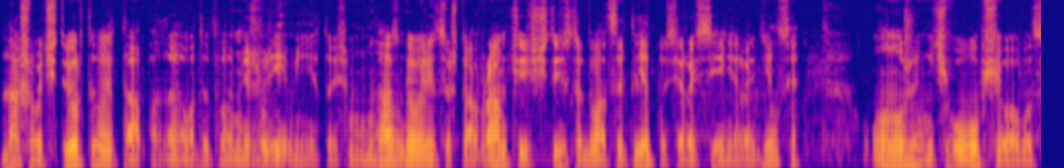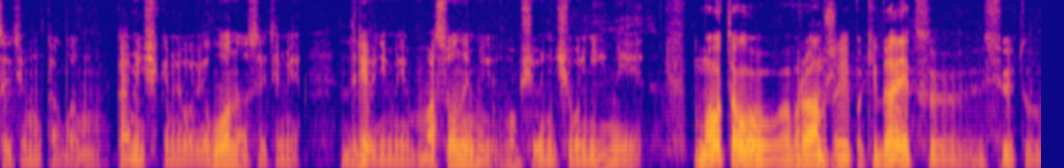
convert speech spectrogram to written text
нашего четвертого этапа, да, вот этого межвремени. То есть у нас говорится, что Авраам через 420 лет после рассеяния родился, он уже ничего общего вот с этим как бы каменщиками Вавилона, с этими древними масонами общего ничего не имеет. Ну, мало того, Авраам же покидает э, всю эту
